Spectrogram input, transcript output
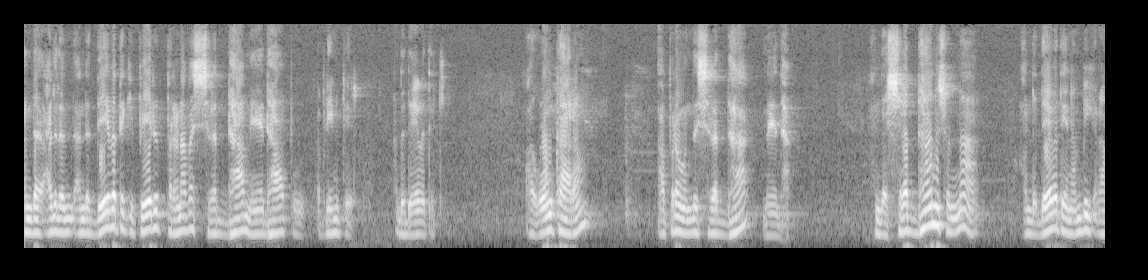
அந்த அதில் அந்த தேவதைக்கு பேர் பிரணவ ஸ்ரத்தா மேதா பூ அப்படின்னு பேர் அந்த தேவதைக்கு. அது ஓங்காரம் அப்புறம் வந்து ஸ்ரத்தா மேதா. அந்த ஸ்ரத்தான்னு சொன்னால் அந்த தேவதையை நம்பிக்கை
